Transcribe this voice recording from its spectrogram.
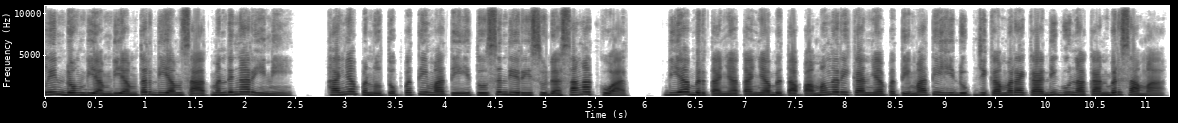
Lindong diam-diam terdiam saat mendengar ini. Hanya penutup peti mati itu sendiri sudah sangat kuat. Dia bertanya-tanya betapa mengerikannya peti mati hidup jika mereka digunakan bersama.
